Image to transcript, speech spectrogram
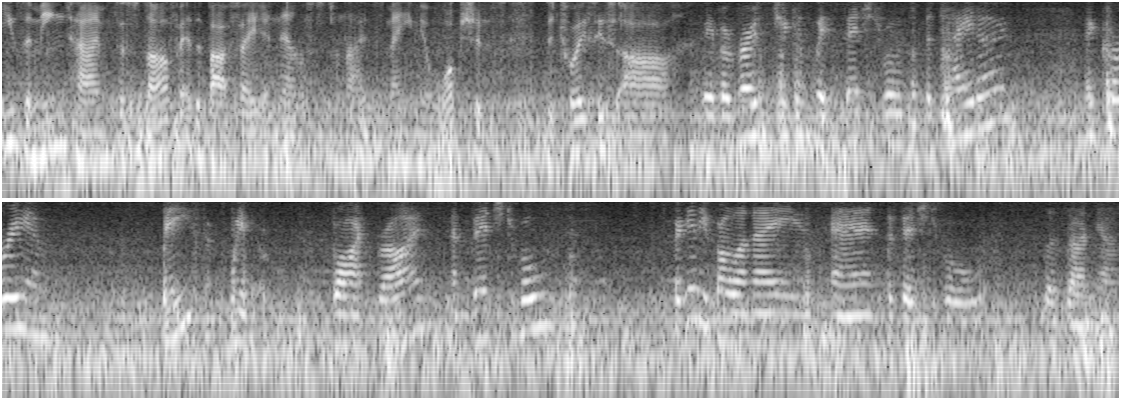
In the meantime, the staff at the buffet announced tonight's main meal options. The choices are We have a roast chicken with vegetables and potato, a Korean beef with white rice and vegetables, spaghetti bolognese, and the vegetable lasagna.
